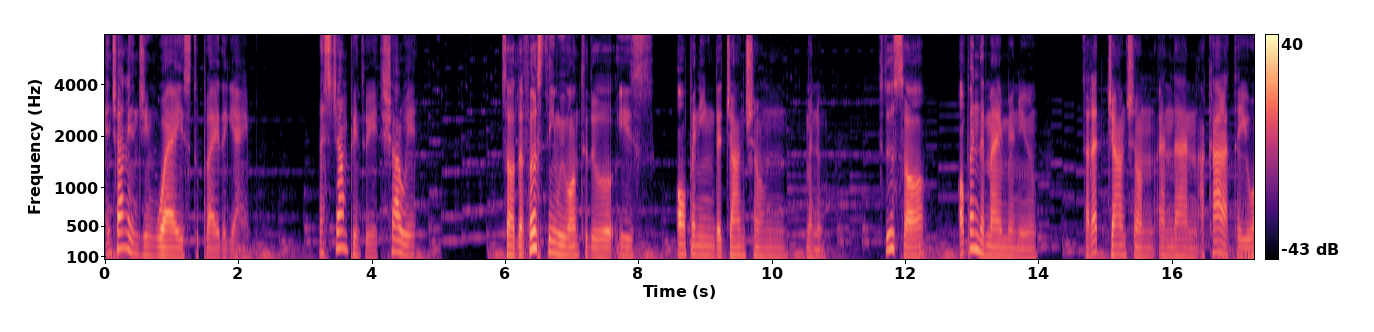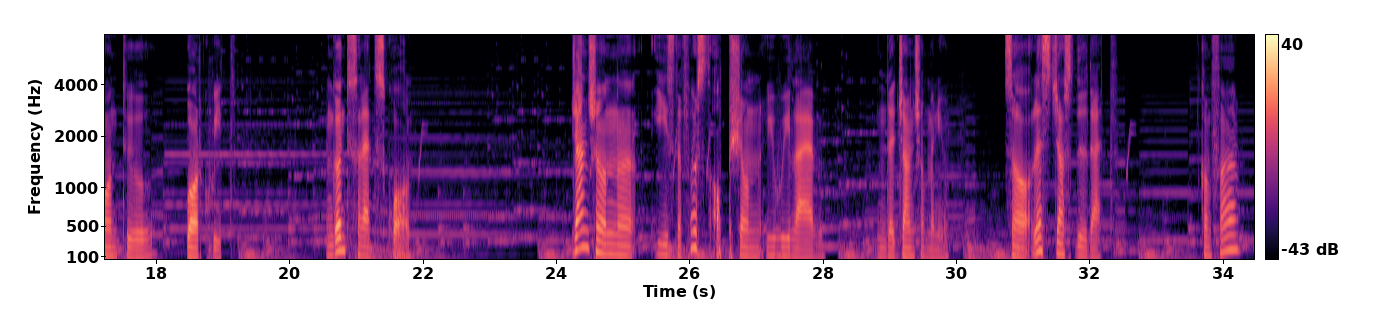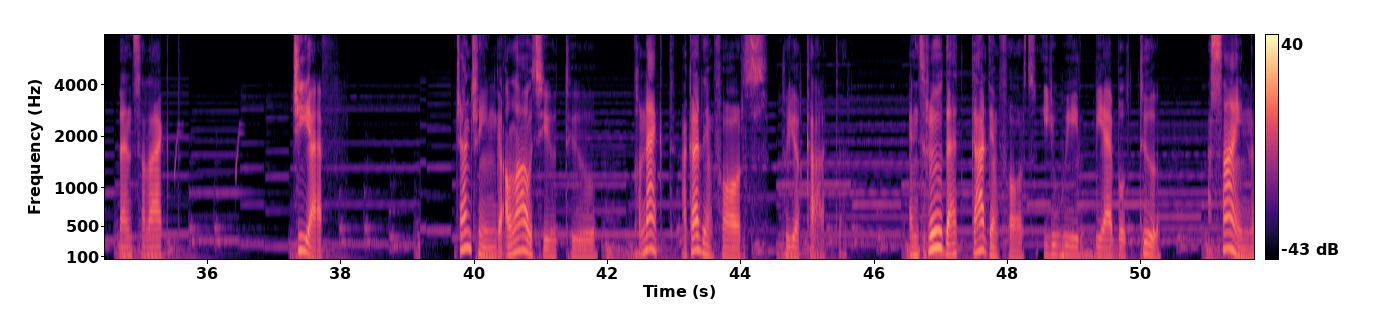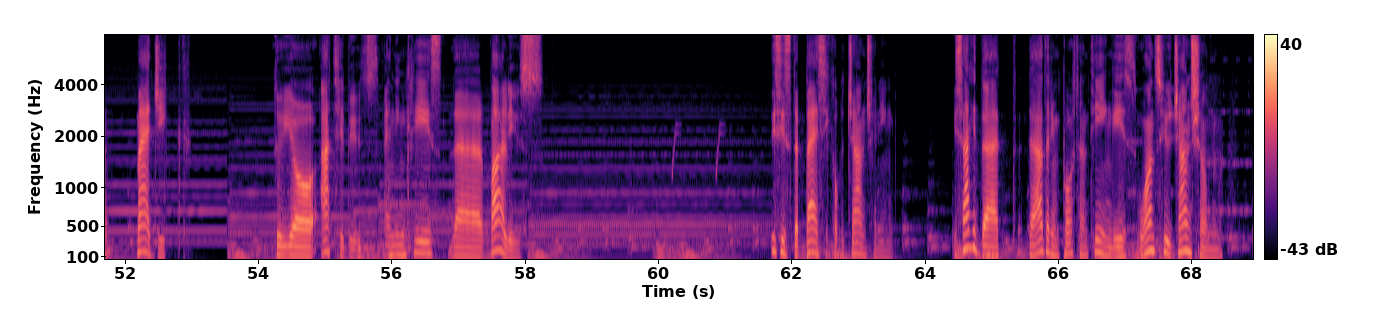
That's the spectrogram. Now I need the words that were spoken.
and challenging ways to play the game. Let's jump into it, shall we? So the first thing we want to do is opening the junction menu. To do so, open the main menu, select junction and then a character you want to work with. I'm going to select Squall. Junction uh, is the first option you will have in the junction menu. So let's just do that. Confirm, then select GF. Junctioning allows you to connect a Guardian Force to your character. And through that Guardian Force you will be able to assign magic to your attributes and increase their values. This is the basic of junctioning. Besides that, the other important thing is once you junction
